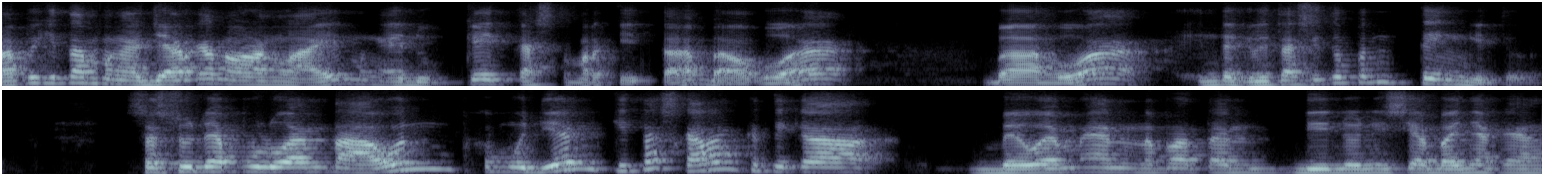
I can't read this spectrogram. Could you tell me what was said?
Tapi kita mengajarkan orang lain, mengeducate customer kita bahwa bahwa integritas itu penting gitu. Sesudah puluhan tahun, kemudian kita sekarang ketika BUMN apa di Indonesia banyak yang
